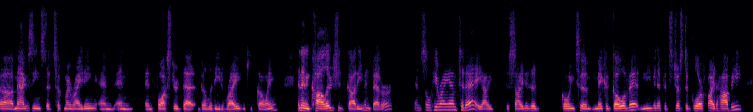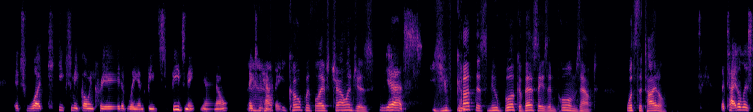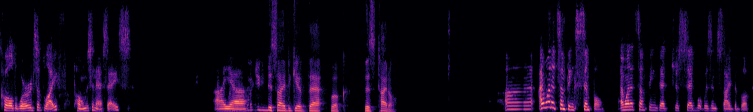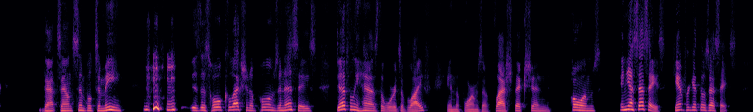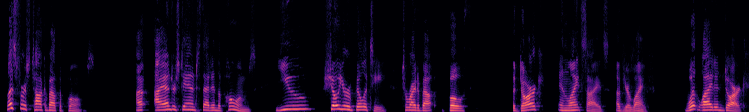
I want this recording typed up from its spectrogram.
uh, magazines that took my writing and, and and fostered that ability to write and keep going. And then in college, it got even better. And so here I am today. I decided to going to make a go of it. And even if it's just a glorified hobby, it's what keeps me going creatively and feeds, feeds me, you know, makes and me happy. You cope with life's challenges. Yes. You've mm. got this new book of essays and poems out. What's the title? The title is called Words of Life, Poems and Essays. I uh Why did you decide to give that book this title? uh I wanted something simple. I wanted something that just said what was inside the book. That sounds simple to me. Is this whole collection of poems and essays definitely has the words of life in the forms of flash fiction, poems, and yes, essays. Can't forget those essays. Let's first talk about the poems. I, understand that in the poems, you show your ability to write about both the dark and light sides of your life. What light and dark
